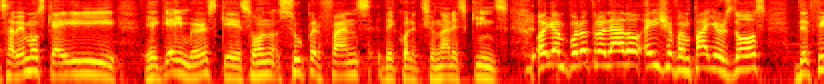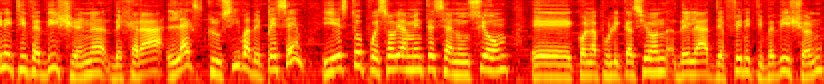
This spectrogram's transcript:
sabemos que hay eh, gamers que son super fans de coleccionar skins. Oigan, por otro lado, Age of Empires 2 Definitive Edition dejará la exclusiva de PC y esto pues obviamente se anunció eh, con la publicación de la Definitive Edition,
